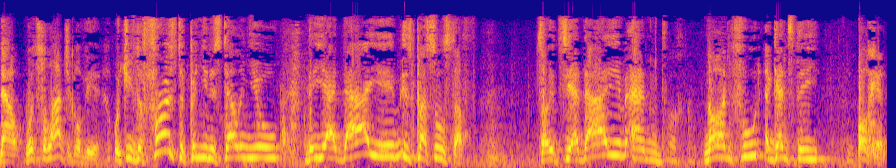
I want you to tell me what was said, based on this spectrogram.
Now, what's the logic over here? Which is the first opinion is telling you the yadayim is pasul stuff. So it's yadayim and non-food against the ochel.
